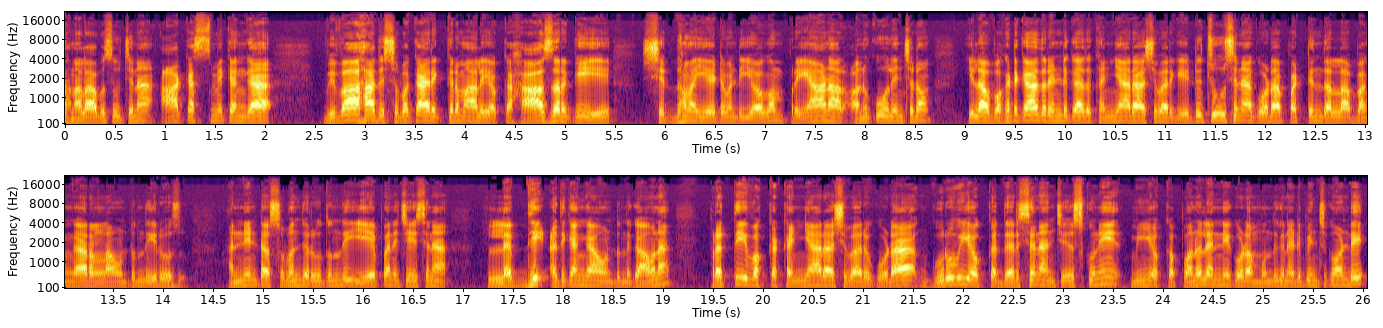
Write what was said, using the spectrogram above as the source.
ధనలాభ సూచన ఆకస్మికంగా వివాహాది శుభ కార్యక్రమాల యొక్క హాజరుకి సిద్ధమయ్యేటువంటి యోగం ప్రయాణాలు అనుకూలించడం. ఇలా ఒకటి కాదు రెండు కాదు కన్యారాశి వారికి ఎటు చూసినా కూడా పట్టిందల్లా బంగారంలా ఉంటుంది ఈరోజు. అన్నింటా శుభం జరుగుతుంది. ఏ పని చేసినా లబ్ధి అధికంగా ఉంటుంది. కావున ప్రతి ఒక్క కన్యారాశి వారు కూడా గురువు యొక్క దర్శనం చేసుకుని మీ యొక్క పనులన్నీ కూడా ముందుకు నడిపించుకోండి.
